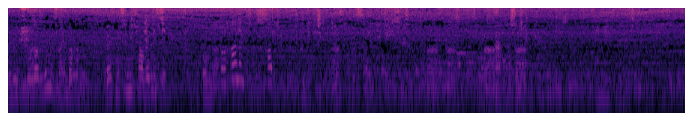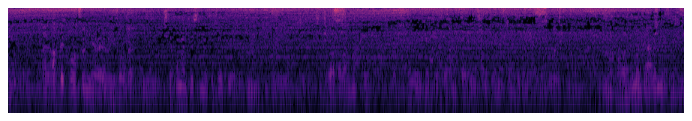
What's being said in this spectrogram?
Böyle bir şey olabilir mi Sayın Bakanım? Belki sizin hiç haberiniz yok bu konuda. Bakanım Yani afet konusu niye veremedik orada? İşte hemen teslim yapılacak diyor ya. Ee, Sıçra falan yoktu. O yüzden çok toplantılar görüş hiç olmazsa öyle bir prosesi görüşmeyeceğim. Bunun yapıyorsun.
